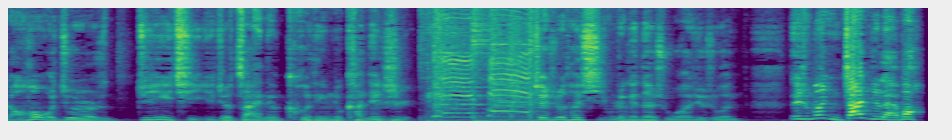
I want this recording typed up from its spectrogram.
然后就是就一起就在那个客厅就看电视，这时候他媳妇就跟他说，就说那什么，你站起来吧。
